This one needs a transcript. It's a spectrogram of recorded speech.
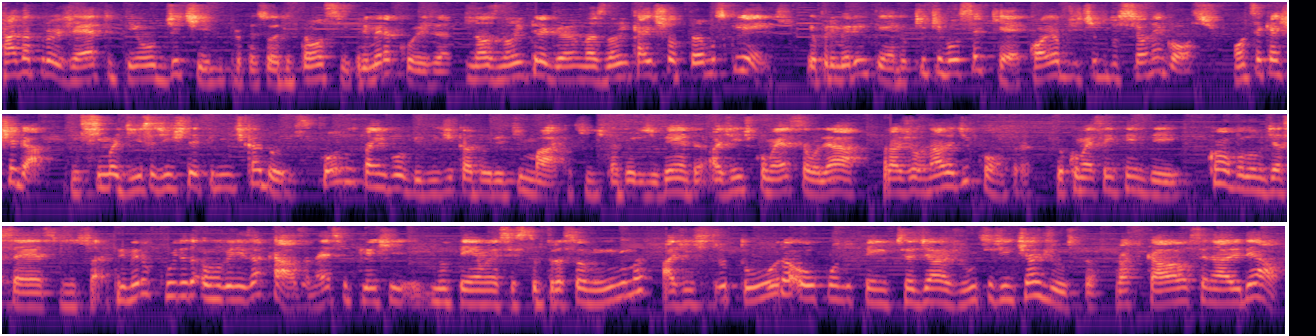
Cada projeto tem um objetivo, professor. Então, assim, primeira coisa, nós não entregamos, nós não encaixotamos cliente. Eu primeiro entendo o que, que você quer, qual é o objetivo do seu negócio, onde você quer chegar. Em cima disso, a gente define indicadores. Quando está envolvido indicadores de marketing, indicadores de venda, a gente começa a olhar para a jornada de compra. Eu começo a entender qual é o volume de acessos no site. Primeiro, eu cuido, organiza a casa, né? Se o cliente não tem essa estruturação mínima, a gente estrutura ou quando tem precisa de ajuste, a gente ajusta para ficar o cenário ideal.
